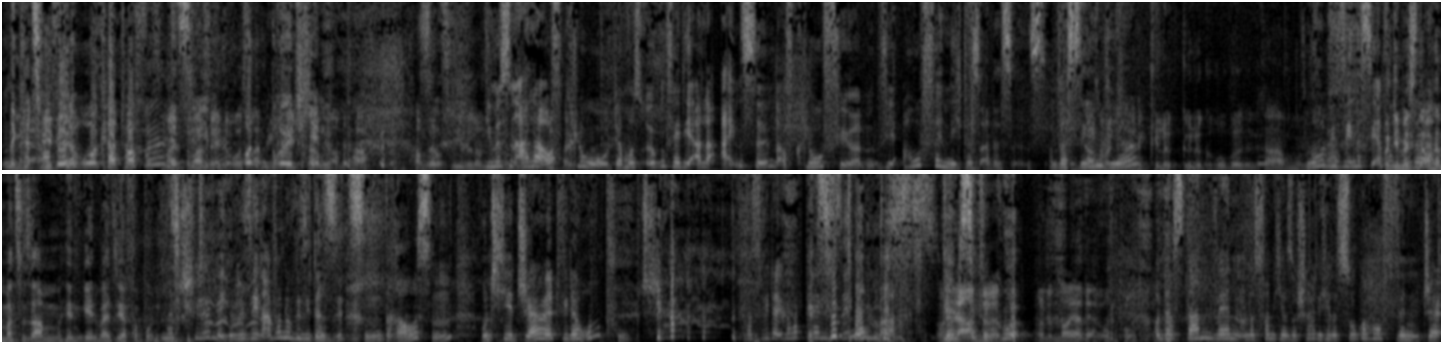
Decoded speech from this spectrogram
Eine Kartoffel, eine rohe Kartoffel, Was eine meinst du, was wir in Zwiebel und ein Brötchen. haben am Tag? Haben So, und, die müssen und, alle und auf Klo. Da muss irgendwer die alle einzeln auf Klo führen. Wie aufwendig das alles ist. Und was haben sehen so eine wir? kleine Gülle, Güllegrube gegraben. Und das Ne, wir sehen, dass die einfach Und die müssen auch immer zusammen hingehen, weil sie ja verbunden sind. Natürlich. Und wir sehen einfach nur, wie sie da sitzen, draußen, und hier Jared wieder rumpupt. Was wieder überhaupt keinen Sinn macht. und der andere Figur. und ein neuer, der rumpupt. Und dass dann, wenn, und das fand ich ja so schade, ich hatte es so gehofft, wenn, Jar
